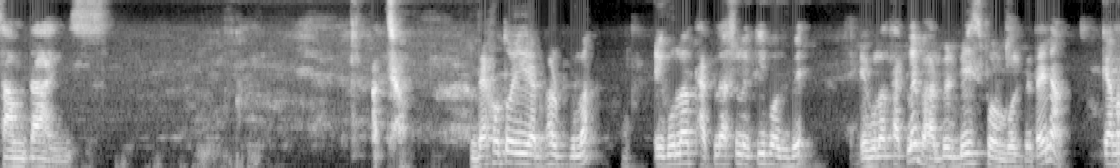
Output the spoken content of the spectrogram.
সামটাইমস আচ্ছা দেখো তো এই অ্যাডভার্বগুলা। এগুলা থাকলে আসলে কি বসবে? এগুলা থাকলে ভার্বের বেস ফর্ম বসবে, তাই না? কেন?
